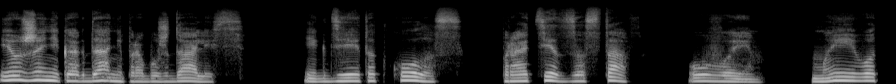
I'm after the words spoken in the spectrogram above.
и уже никогда не пробуждались. И где этот колос? Про отец застав? Увы, мы его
